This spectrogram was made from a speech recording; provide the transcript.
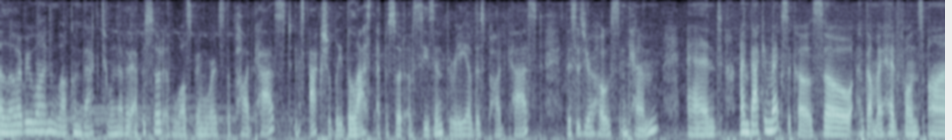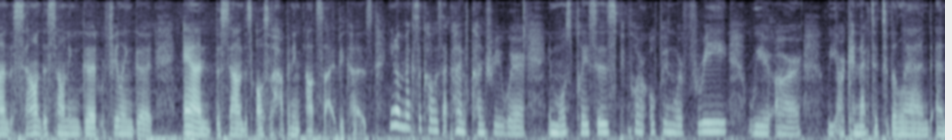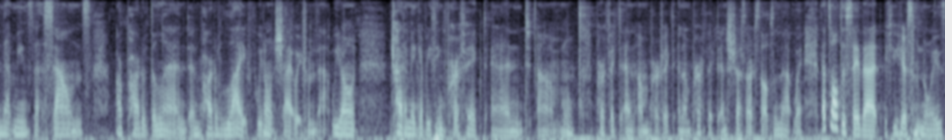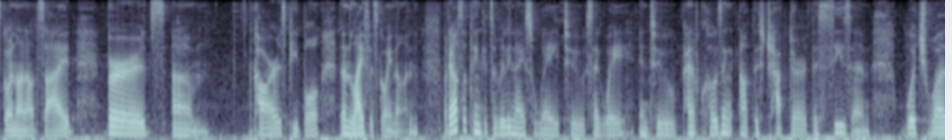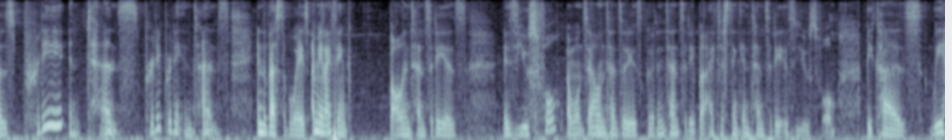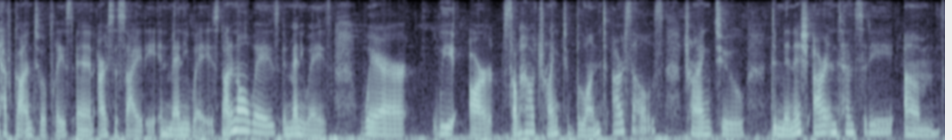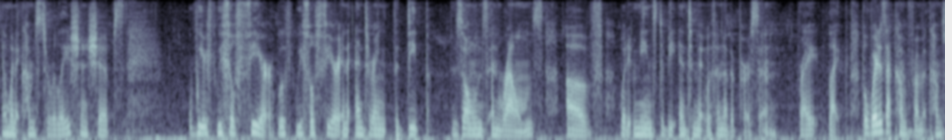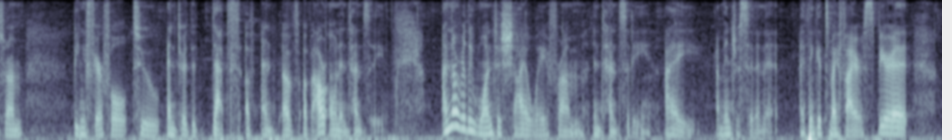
Hello, everyone. Welcome back to another episode of Wellspring Words, the podcast. It's actually the last episode of season three of this podcast. This is your host, Nkem, and I'm back in Mexico. So I've got my headphones on. The sound is sounding good. We're feeling good. And the sound is also happening outside because, you know, Mexico is that kind of country where in most places people are open, we're free, we are we are connected to the land, and that means that sounds are part of the land and part of life. We don't shy away from that. We don't try to make everything perfect and um, perfect and imperfect and imperfect and stress ourselves in that way. That's all to say that if you hear some noise going on outside, birds, um, cars, people, then life is going on. But I also think it's a really nice way to segue into kind of closing out this chapter, this season, which was pretty intense, pretty, pretty intense in the best of ways. I mean, I think all intensity is is useful. I won't say all intensity is good intensity, but I just think intensity is useful because we have gotten to a place in our society in many ways, not in all ways, in many ways, where we are somehow trying to blunt ourselves, trying to diminish our intensity. Um, and when it comes to relationships, we, we feel fear. We, we feel fear in entering the deep zones and realms of what it means to be intimate with another person, right? Like, but where does that come from? It comes from being fearful to enter the depth of of of our own intensity. I'm not really one to shy away from intensity. I I'm interested in it. I think it's my fire spirit.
